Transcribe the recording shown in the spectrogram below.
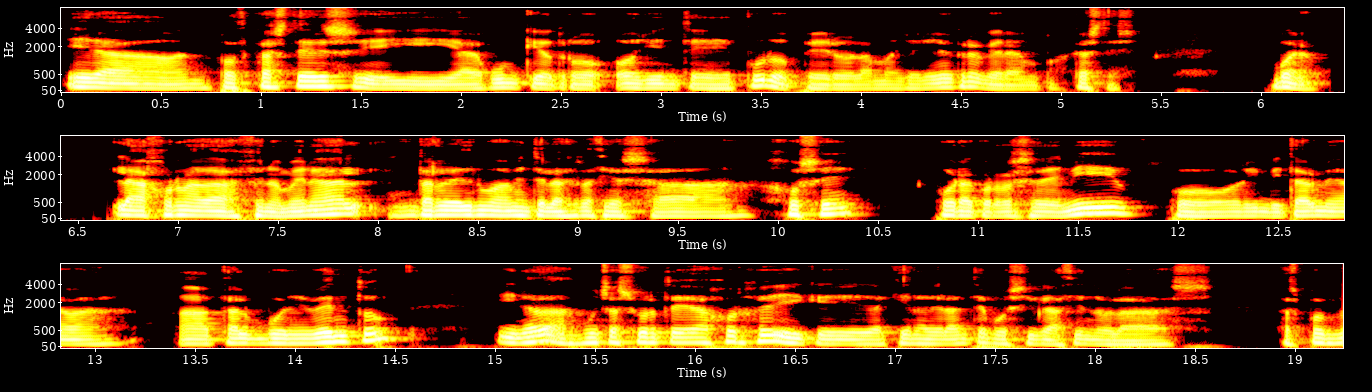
eran podcasters y algún que otro oyente puro, pero la mayoría yo creo que eran podcasters. Bueno, la jornada fenomenal. Darle nuevamente las gracias a José por acordarse de mí, por invitarme a, tal buen evento. Y nada, mucha suerte a Jorge y que de aquí en adelante pues siga haciendo las, las Pod.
